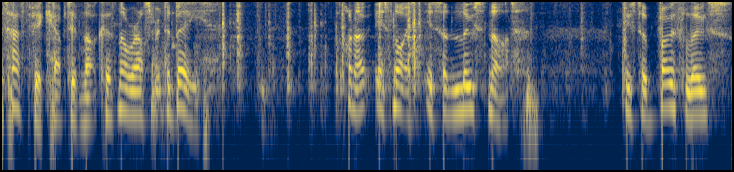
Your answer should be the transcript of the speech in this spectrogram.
This has to be a captive nut because there's nowhere else for it to be. Oh no, it's not, it's, it's a loose nut. These are both loose.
